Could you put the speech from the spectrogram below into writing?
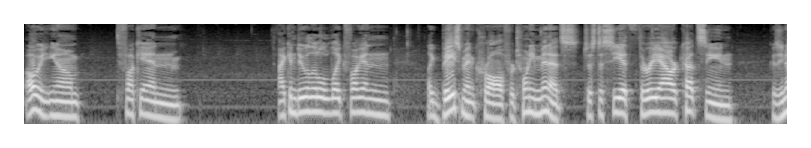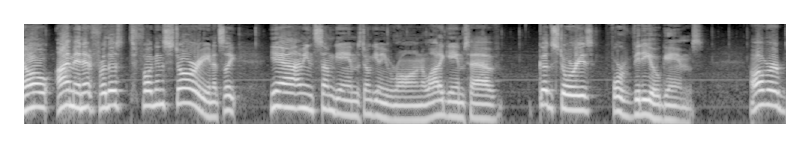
Oh, you know, fucking. I can do a little like fucking like basement crawl for 20 minutes just to see a three hour cutscene. Because, you know, I'm in it for the fucking story. And it's like, yeah, I mean, some games, don't get me wrong, a lot of games have good stories for video games. However,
